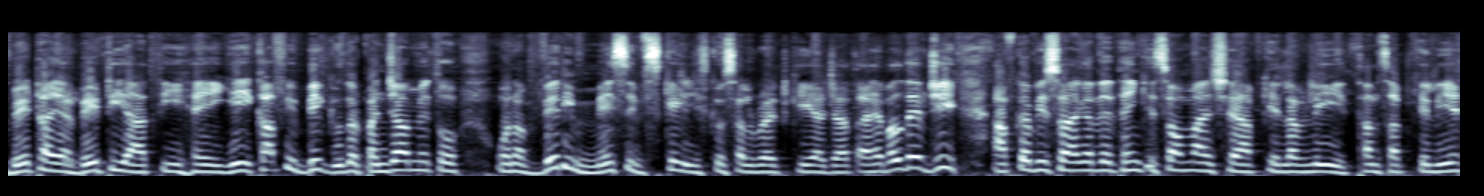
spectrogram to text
बेटा या बेटी आती है ये काफ़ी बिग उधर पंजाब में तो on a very massive scale इसको सेलिब्रेट किया जाता है। बलदेव जी आपका भी स्वागत है थैंक यू सो मच आपके लवली थम्स अप के लिए।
